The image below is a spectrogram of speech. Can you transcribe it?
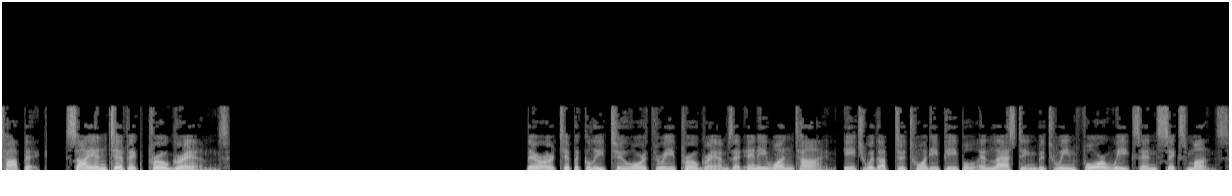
Topic: Scientific programs There are typically two or three programs at any one time, each with up to 20 people and lasting between four weeks and six months.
